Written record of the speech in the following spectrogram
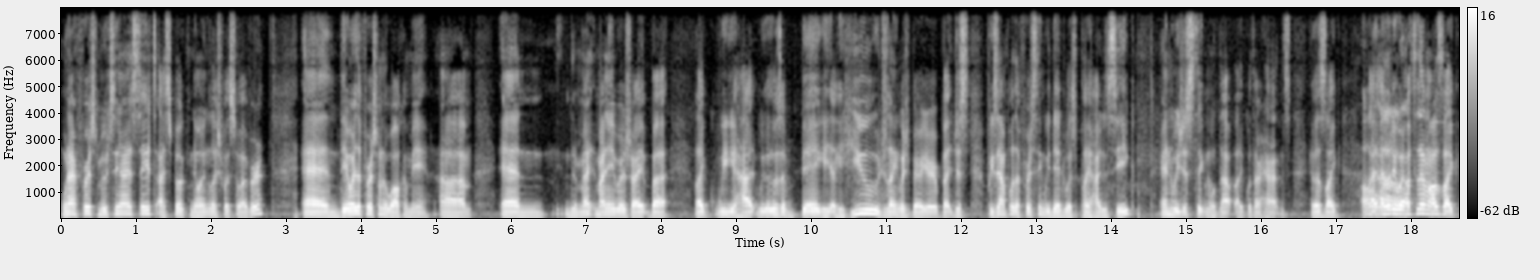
when I first moved to the United States, I spoke no English whatsoever, and they were the first one to welcome me. Um, and my, my neighbors, right? But like we had, we, it was a big, like a huge language barrier. But just for example, the first thing we did was play hide and seek, and we just signaled that like with our hands. It was like Oh, I, I literally went up to them. I was like,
